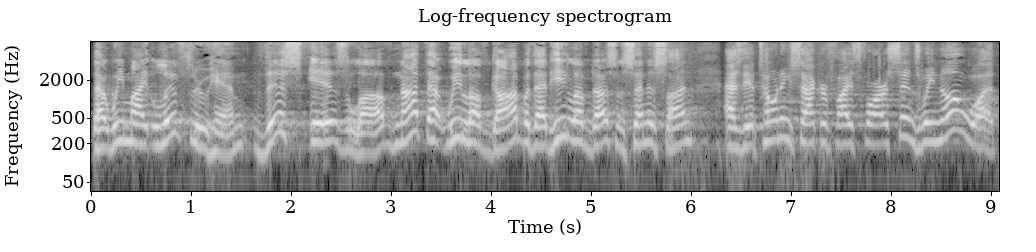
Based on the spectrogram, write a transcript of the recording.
that we might live through him. This is love, not that we love God, but that he loved us and sent his Son as the atoning sacrifice for our sins. We know what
